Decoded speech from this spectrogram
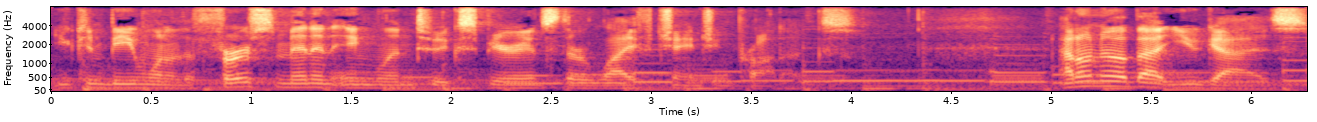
You can be one of the first men in England to experience their life changing products. I don't know about you guys,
